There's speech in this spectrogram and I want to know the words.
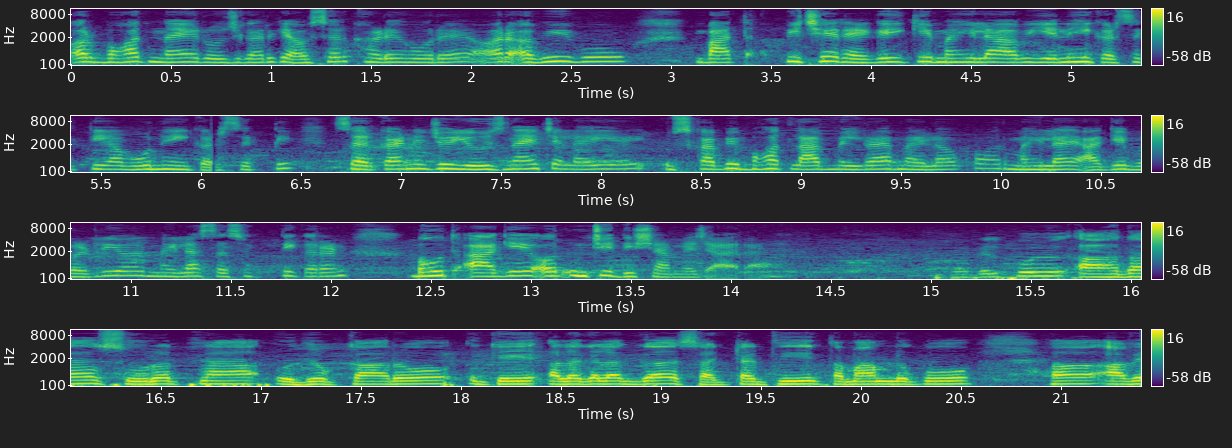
और बहुत नए रोज़गार के अवसर खड़े हो रहे हैं और अभी वो बात पीछे रह गई कि महिला अब ये नहीं कर सकती या वो नहीं कर सकती। सरकार ने जो योजनाएँ चलाई है, उसका भी बहुत लाभ मिल रहा है महिलाओं को और महिलाएँ आगे बढ़ रही है और महिला सशक्तिकरण बहुत आगे और ऊँची दिशा में जा रहा है। બિલકુલ આ હતા સુરતના ઉદ્યોગકારો કે અલગ અલગ સેક્ટરથી તમામ લોકો આવે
